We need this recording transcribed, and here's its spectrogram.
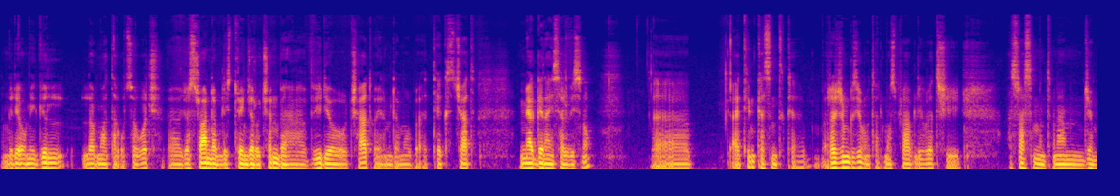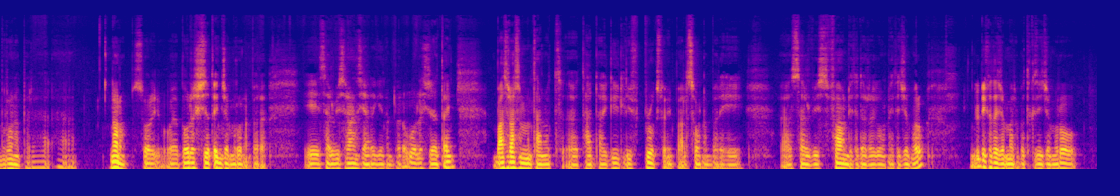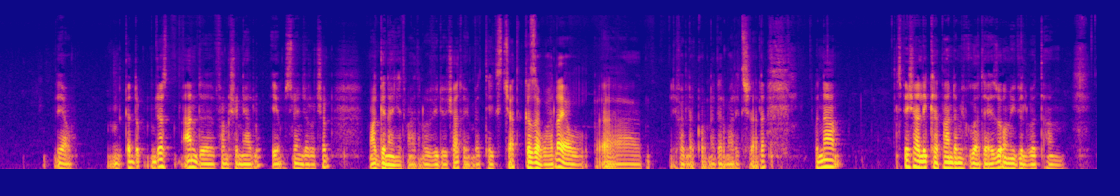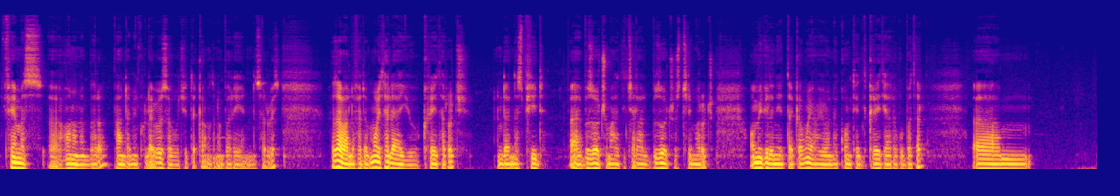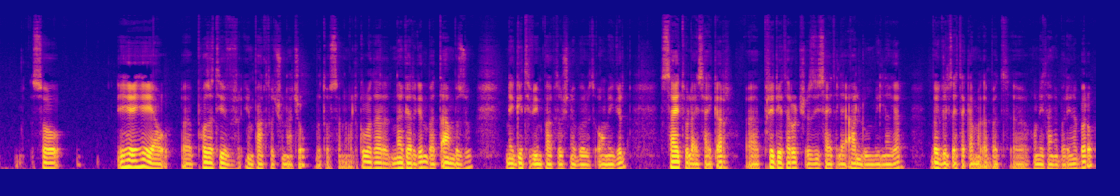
እንግዲህ Omegle ለማታቁት ሰዎች ጀስት ራንደምሊ ስትሬንጀሮችን በ video chat ወይም ደግሞ በ text chat የሚያገናኝ service ነው። I think ከስንት ረዥም ጊዜ ሆኖታል። most probably 2018 ምናምን ጀምሮ ነበረ No no sorry በ2009 ጀምሮ ነበረ ይህ service run ሲያደርግ የነበረው። በ2009 በ18 ዓመት ታዳጊ ሊፍ ብሩክስ በሚባል ሰው ነበር ይሄ service found የተደረገው ነው የተጀመረው። እንግዲህ ከተጀመረበት ጊዜ ጀምሮ ያው አንድ function ያለው stranger ኦችን ማገናኘት ማለት ነው። በ video chat ወይም በ text chat። ከዛ በኋላ ያው የፈለግከውን ነገር ማድረግ ትችላለ እና especially ከ pandemic ኡ ጋር ተያይዞ Omegle በጣም famous ሆኖ ነበረ። pandemic ኡ ላይ ብዙ ሰዎች ይጠቀሙት ነበር ይህን service ከዛ ባለፈ ደግሞ የተለያዩ creator ኦች እንደነ ስፒድ ብዙዎቹ ማለት ይቻላል ብዙዎቹ streamer ኦች Omegle ን እየተጠቀሙ ያው የሆነ content create ያደርጉበታል። ይሄ ይሄ ያው positive impact ኦቹ ናቸው በተወሰነ መልኩ። ነገር ግን በጣም ብዙ negative impact ኦች ነበሩት Omegle site ኡ ላይ ሳይቀር predator ኦች እዚህ site ላይ አሉ የሚል ነገር በግልጽ የተቀመጠበት ሁኔታ ነበር የነበረው።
